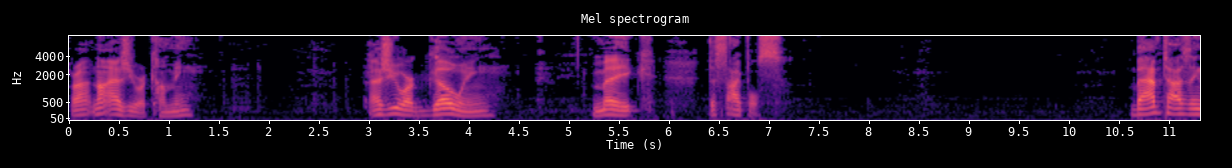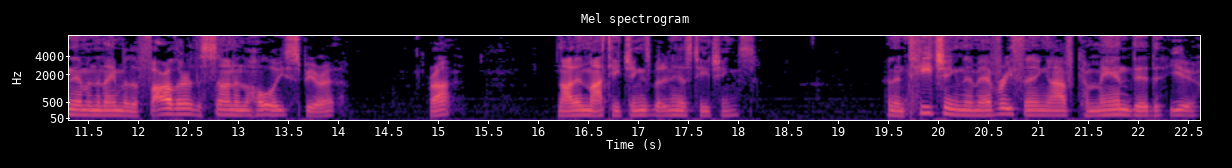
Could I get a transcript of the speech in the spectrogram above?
right? Not as you are coming as you are going, make disciples. Baptizing them in the name of the Father, the Son, and the Holy Spirit. Right? Not in my teachings, but in his teachings. And then teaching them everything I've commanded you.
